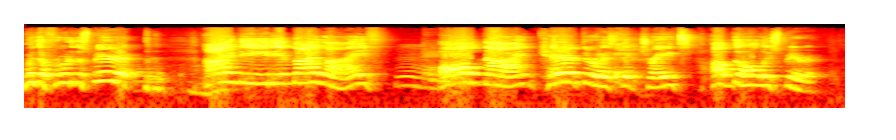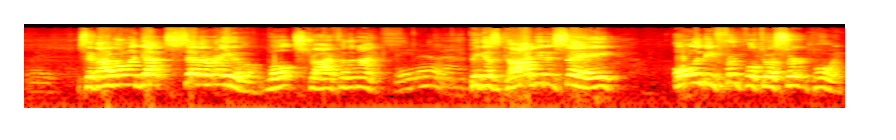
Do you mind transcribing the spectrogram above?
with the fruit of the Spirit. I need in my life hmm. all nine characteristic traits of the Holy Spirit. Say, but I've only got seven or eight of them. Well, strive for the ninth. Amen. Because God didn't say only be fruitful to a certain point.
